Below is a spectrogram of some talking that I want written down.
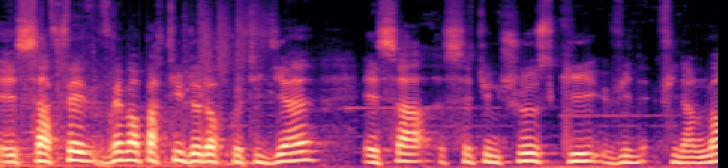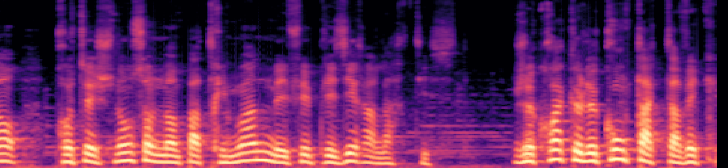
Et ça fait vraiment partie de leur quotidien et ça, c'est une chose qui finalement protège non seulement le patrimoine mais fait plaisir à l'artiste. Je crois que le contact avec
